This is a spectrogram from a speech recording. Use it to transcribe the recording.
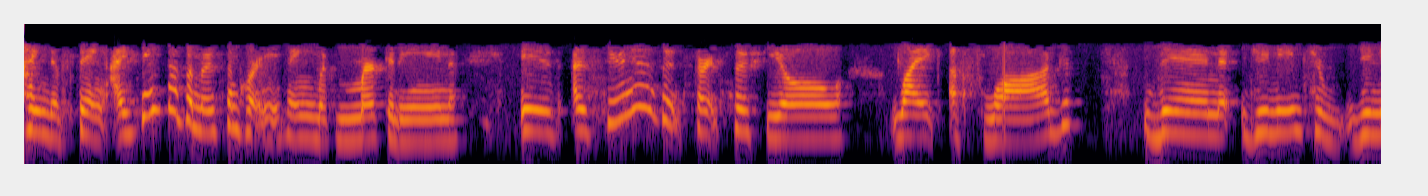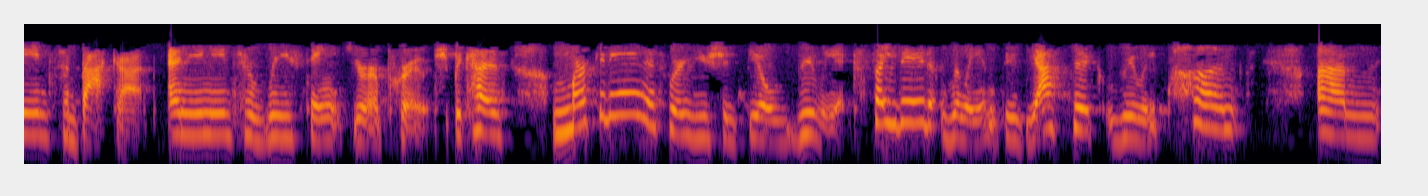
kind of thing. I think that the most important thing with marketing is as soon as it starts to feel like a slog, then you need to you need to back up and you need to rethink your approach because marketing is where you should feel really excited, really enthusiastic, really pumped, um,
